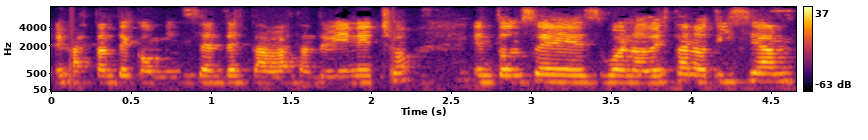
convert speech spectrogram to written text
es bastante convincente, está bastante bien hecho. Entonces, bueno, de esta noticia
